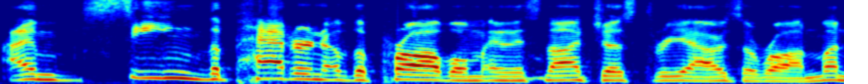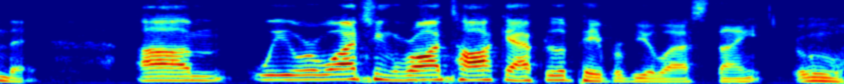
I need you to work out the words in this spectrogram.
I'm seeing the pattern of the problem, and it's not just three hours of Raw on Monday. Um, we were watching Raw Talk after the pay per view last night. Ooh,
